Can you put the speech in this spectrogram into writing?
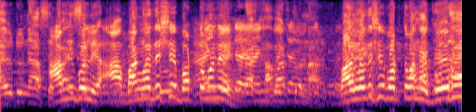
আয়োডিন আছে আমি বলি বাংলাদেশে বর্তমানে বাংলাদেশে বর্তমানে গরু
